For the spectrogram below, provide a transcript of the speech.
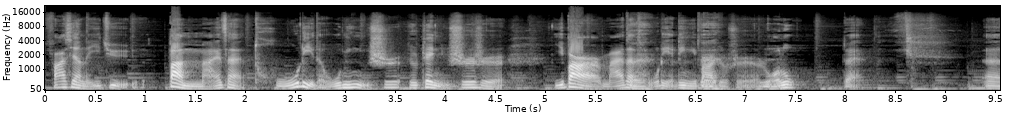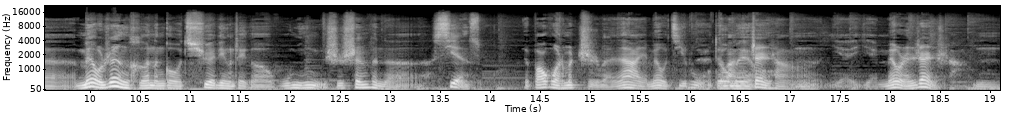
发现了一具半埋在土里的无名女尸，就这女尸是一半埋在土里，另一半就是裸露。对，呃，没有任何能够确定这个无名女尸身份的线索，就包括什么指纹啊，也没有记录，对吧？都没有镇上也也没有人认识她。嗯，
